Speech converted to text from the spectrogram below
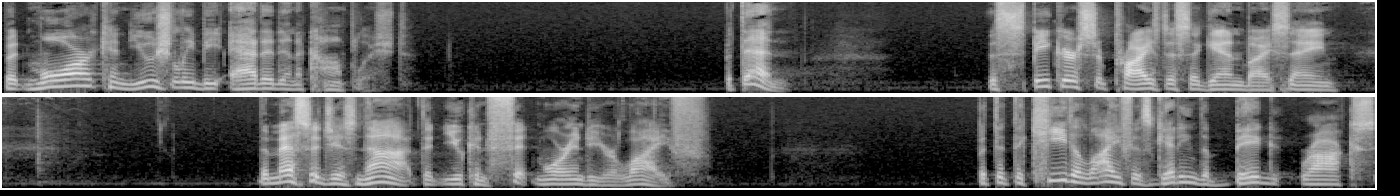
but more can usually be added and accomplished. But then, the speaker surprised us again by saying, The message is not that you can fit more into your life, but that the key to life is getting the big rocks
